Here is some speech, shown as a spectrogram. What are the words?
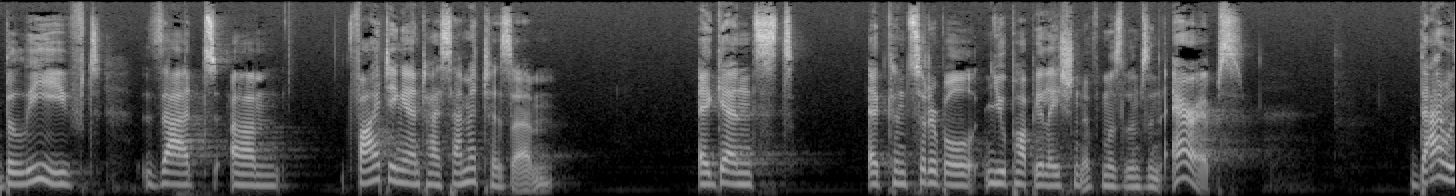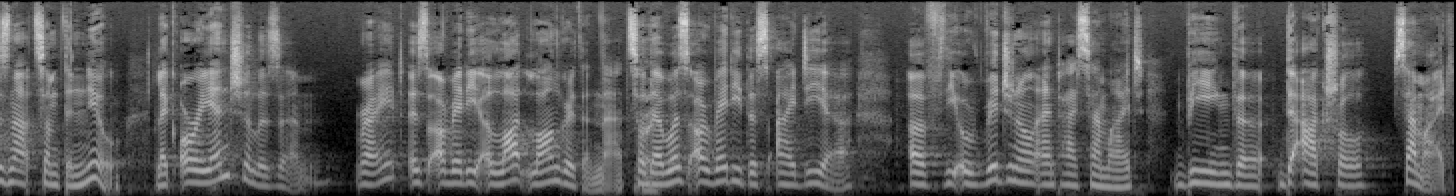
believed that um, fighting anti-Semitism against a considerable new population of Muslims and Arabs. That was not something new. Like Orientalism, right, is already a lot longer than that. So right. there was already this idea of the original anti-Semite being the, the actual Semite.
